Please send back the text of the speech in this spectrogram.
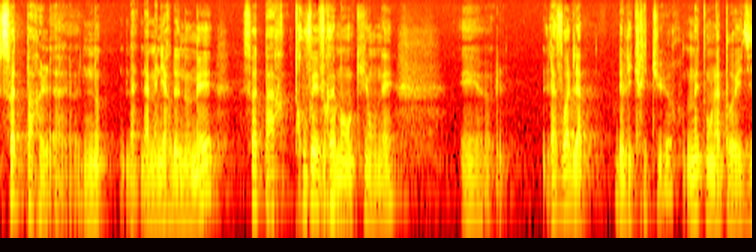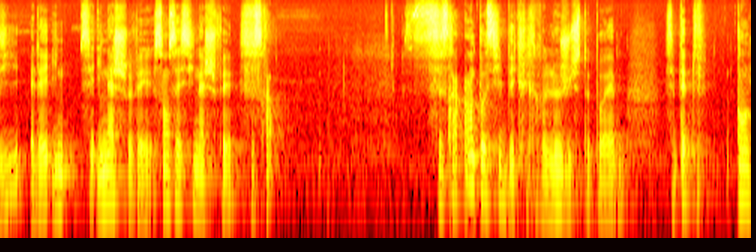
soit par la, manière de nommer, soit par trouver vraiment qui on est. Et euh, la voie de la de l'écriture, mettons la poésie, elle est in, c'est inachevé, sans cesse inachevé. Ce sera, ce sera impossible d'écrire le juste poème. C'est peut-être quand,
